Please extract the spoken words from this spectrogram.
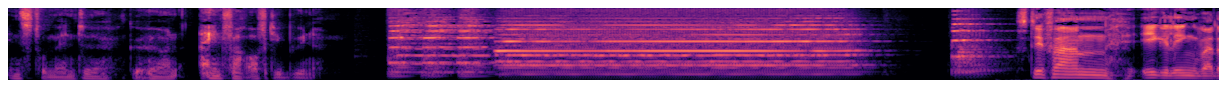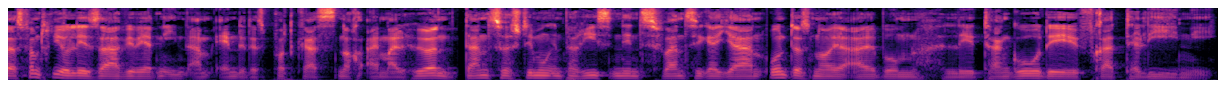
Instrumente gehören einfach auf die Bühne. Stefan Egeling war das vom Trio Lesar. Wir werden ihn am Ende des Podcasts noch einmal hören. Dann zur Stimmung in Paris in den 20er Jahren und das neue Album Le Tango de Fratellini.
